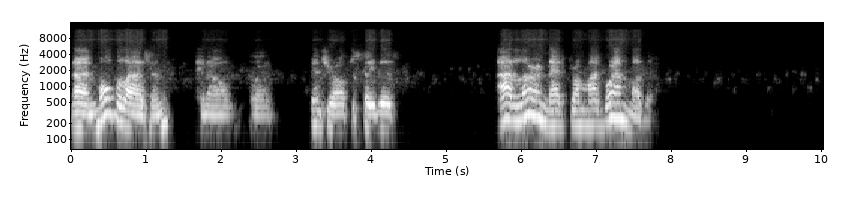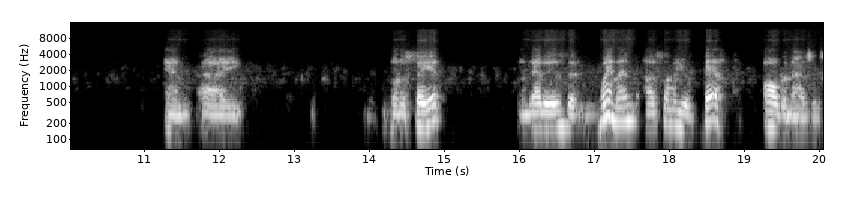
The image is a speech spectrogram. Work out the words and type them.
Now, in mobilizing, and I'll uh, venture off to say this, I learned that from my grandmother. And I'm going to say it, and that is that women are some of your best organizers.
